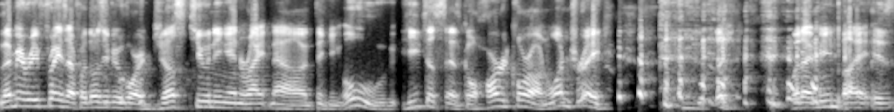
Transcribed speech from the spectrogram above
let me rephrase that for those of you who are just tuning in right now and thinking, oh, he just says go hardcore on one trade. what I mean by is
